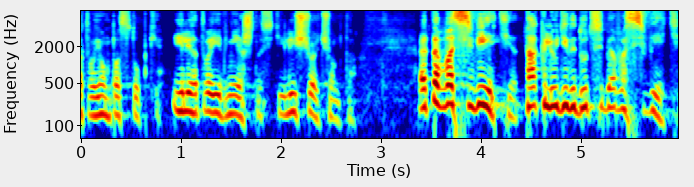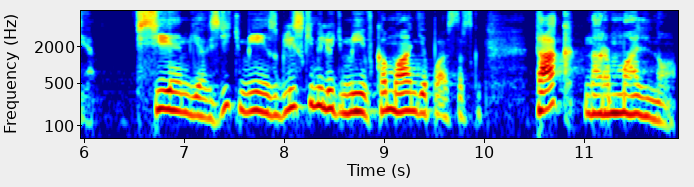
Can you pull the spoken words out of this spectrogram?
о твоем поступке, или о твоей внешности, или еще о чем-то. Это во свете. Так люди ведут себя во свете. В семьях, с детьми, с близкими людьми, в команде пасторской. Так нормально.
